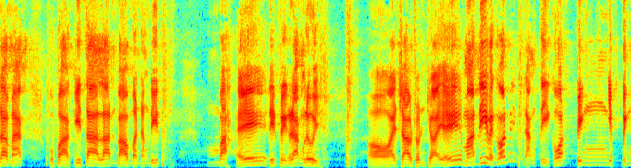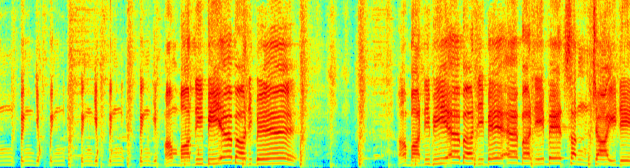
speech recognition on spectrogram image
เศร้ามากกูป้ากีตาร์ล้านเบามันนังดีดบ้าเอ๊ดีดเพลงรังเลยอ๋อไอ้เศร้าสนใจเอ๊มาดีไปก่อนนี่ดังตีกอดปิงยิบปิงปิงยิบปิงปิงยิบปิงปิงยิบมาบอดี้เบียบอดี้เบบอดี้เบียบอดี้เบบอดี้เบสันใจดี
